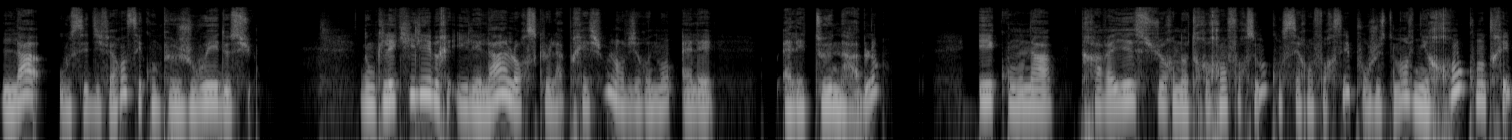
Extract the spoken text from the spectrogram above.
là où c'est différent, c'est qu'on peut jouer dessus. Donc l'équilibre, il est là lorsque la pression de l'environnement, elle est, elle est tenable et qu'on a travaillé sur notre renforcement, qu'on s'est renforcé pour justement venir rencontrer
